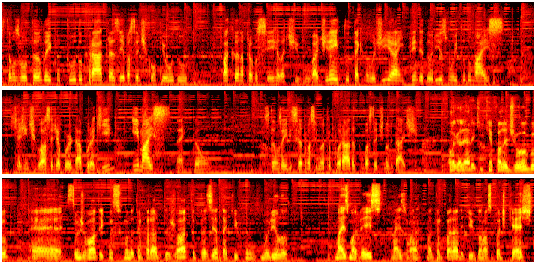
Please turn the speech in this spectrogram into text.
estamos voltando aí com tudo para trazer bastante conteúdo bacana para você relativo a direito, tecnologia, empreendedorismo e tudo mais que a gente gosta de abordar por aqui e mais, né? Então, estamos aí iniciando uma segunda temporada com bastante novidade. Fala galera, aqui quem fala é Diogo. É, estamos de volta aí com a segunda temporada do Jota. Prazer estar aqui com o Murilo mais uma vez, mais uma, uma temporada aqui do nosso podcast.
